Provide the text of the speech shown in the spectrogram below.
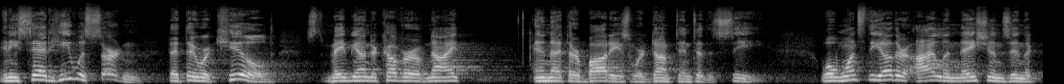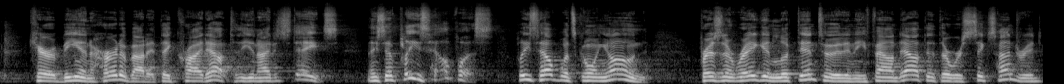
and he said he was certain that they were killed, maybe under cover of night, and that their bodies were dumped into the sea. Well, once the other island nations in the Caribbean heard about it, they cried out to the United States. And They said, Please help us. Please help what's going on. President Reagan looked into it and he found out that there were 600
